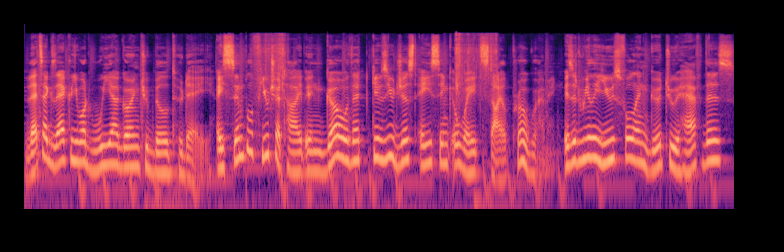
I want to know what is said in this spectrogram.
That's exactly what we are going to build today. A simple future type in Go that gives you just async await style programming. Is it really useful and good to have this?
